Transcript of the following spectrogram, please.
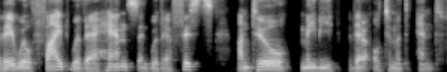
they will fight with their hands and with their fists until maybe their ultimate end.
